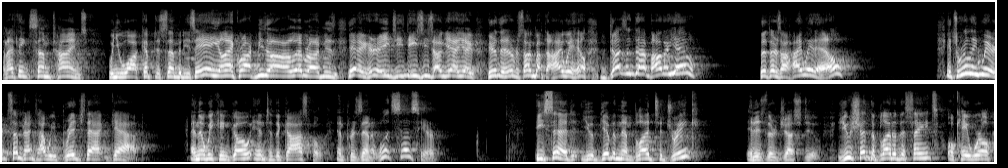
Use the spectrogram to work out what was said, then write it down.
And I think sometimes when you walk up to somebody and say, Hey, you like rock music? Oh, I love rock music. Yeah, you hear ACDC song? Yeah, yeah. You hear the song about the highway to hell? Doesn't that bother you? That there's a highway to hell? It's really weird sometimes how we bridge that gap and then we can go into the gospel and present it. Well, it says here, he said, You have given them blood to drink, it is their just due. You shed the blood of the saints, okay, world,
